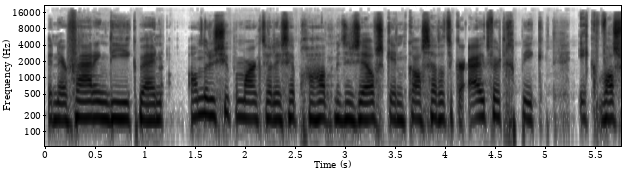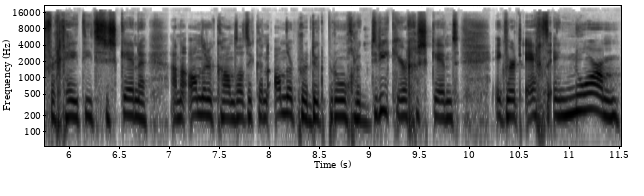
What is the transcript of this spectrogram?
een ervaring die ik bij een andere supermarkt wel eens heb gehad met een zelfscankassa, dat ik eruit werd gepikt. Ik was vergeten iets te scannen. Aan de andere kant had ik een ander product per ongeluk drie keer gescand. Ik werd echt enorm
